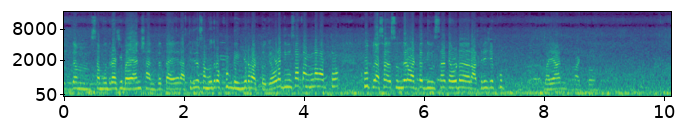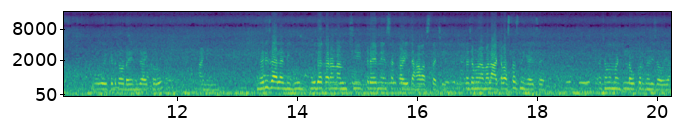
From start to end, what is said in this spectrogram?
एकदम समुद्राची भयान शांतता आहे. रात्रीचा समुद्र खूप डेंजर वाटतो. जेवढा दिवसा चांगला वाटतो खूप असं सुंदर वाटतं. दिवसा तेवढं रात्रीचे खूप भयान वाटतो. बघू इकडे थोडं एन्जॉय करू. आणि घरी जायला निघू. उद्या कारण आमची ट्रेन आहे सकाळी दहा वाजताची. त्याच्यामुळे आम्हाला आठ वाजताच निघायचं आहे त्याच्यामुळे म्हटलं लवकर घरी जाऊया.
